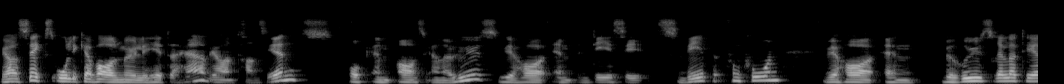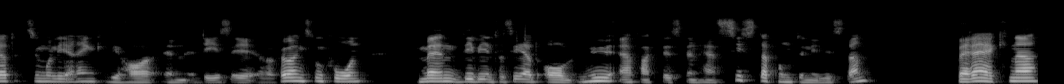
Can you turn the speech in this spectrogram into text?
Vi har sex olika valmöjligheter här. Vi har en transient och en AC-analys. Vi har en DC-svep-funktion. Vi har en berusrelaterad simulering. Vi har en DC-överföringsfunktion. Men det vi är intresserade av nu är faktiskt den här sista punkten i listan. Beräkna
